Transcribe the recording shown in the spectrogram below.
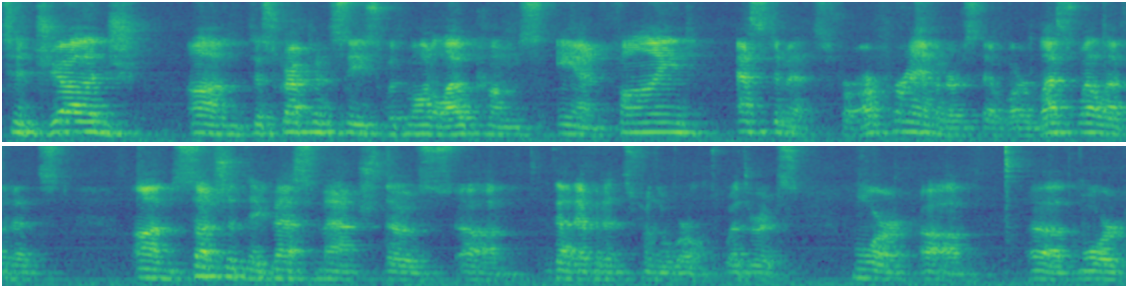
to judge um, discrepancies with model outcomes and find estimates for our parameters that were less well evidenced um, such that they best match those um, that evidence from the world, whether it's more uh, uh, more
